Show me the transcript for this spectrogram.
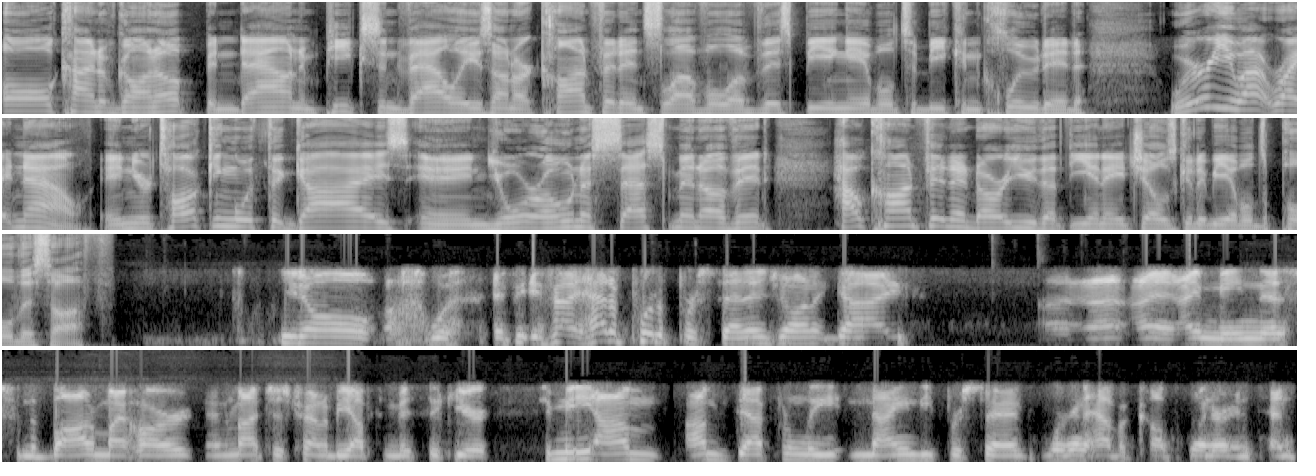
all kind of gone up and down and peaks and valleys on our confidence level of this being able to be concluded. Where are you at right now? And you're talking with the guys and your own assessment of it. How confident are you that the NHL is going to be able to pull this off? You know, uh, if, if I had to put a percentage on it, guys, I, I mean this from the bottom of my heart, I'm not just trying to be optimistic here. To me, I'm I'm definitely 90% we're going to have a cup winner, and 10%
